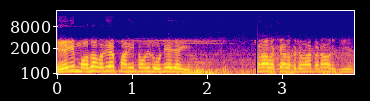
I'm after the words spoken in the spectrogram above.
ਇਹ ਕਿ ਮੌਸਮ ਵਧੀਆ, ਪਾਣੀ ਪਾਉਣ ਦੀ ਲੋੜ ਨਹੀਂ ਹੈਗੀ। ਕਰਾ ਬੱਚਿਆਂ ਤੋਂ ਬਚਾਉਣਾ ਪੈਣਾ, ਹੋਰ ਕੀ ਹੈ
